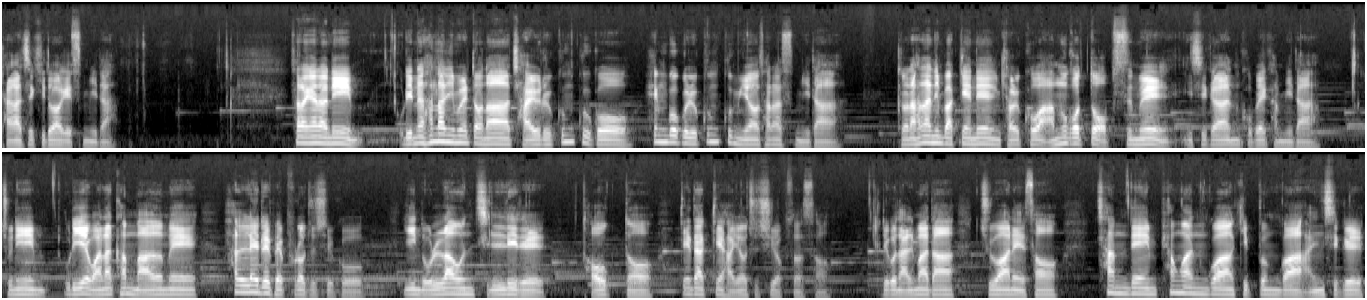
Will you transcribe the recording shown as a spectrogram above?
다 같이 기도하겠습니다. 사랑의 하나님, 우리는 하나님을 떠나 자유를 꿈꾸고 행복을 꿈꾸며 살았습니다. 그러나 하나님 밖에는 결코 아무것도 없음을 이 시간 고백합니다. 주님, 우리의 완악한 마음에 할례를 베풀어 주시고 이 놀라운 진리를 더욱더 깨닫게 하여 주시옵소서. 그리고 날마다 주 안에서 참된 평안과 기쁨과 안식을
